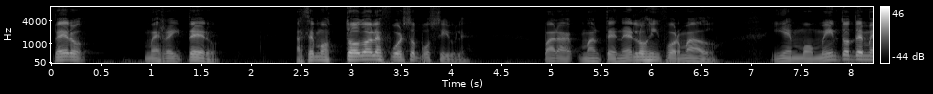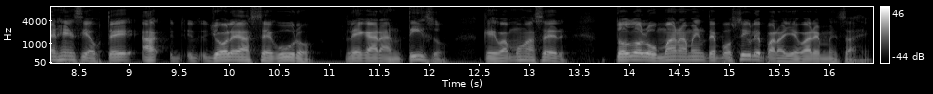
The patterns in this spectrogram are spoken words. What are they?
Pero, me reitero, hacemos todo el esfuerzo posible para mantenerlos informados. Y en momentos de emergencia, usted, yo le aseguro, le garantizo que vamos a hacer todo lo humanamente posible para llevar el mensaje.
